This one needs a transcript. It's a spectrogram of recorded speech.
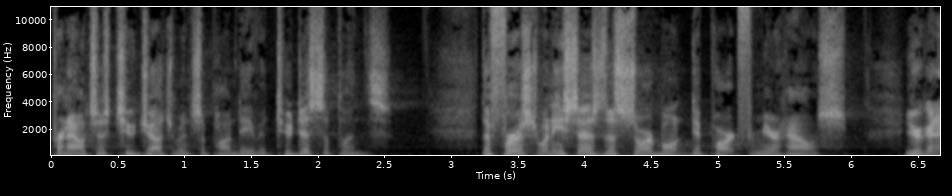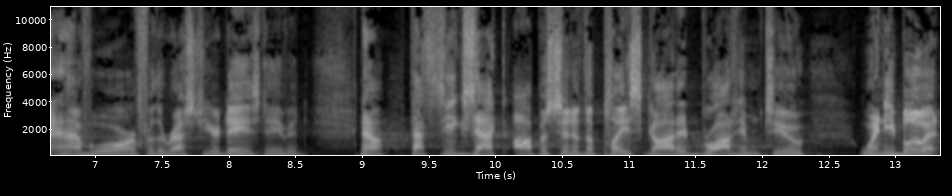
pronounces two judgments upon David, two disciplines. The first one, he says, the sword won't depart from your house. You're going to have war for the rest of your days, David. Now, that's the exact opposite of the place God had brought him to when he blew it.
